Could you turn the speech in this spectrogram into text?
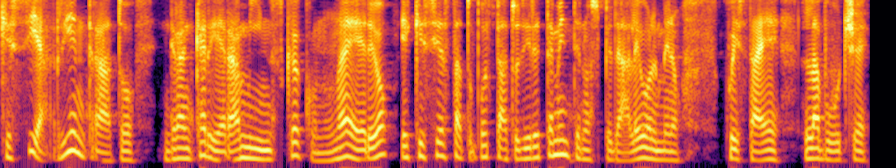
che sia rientrato in gran carriera a Minsk con un aereo e che sia stato portato direttamente in ospedale, o almeno questa è la voce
